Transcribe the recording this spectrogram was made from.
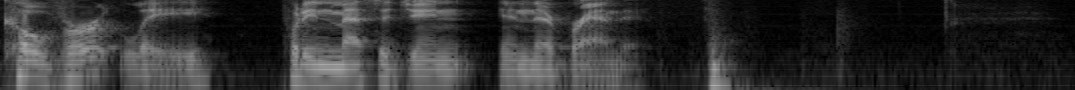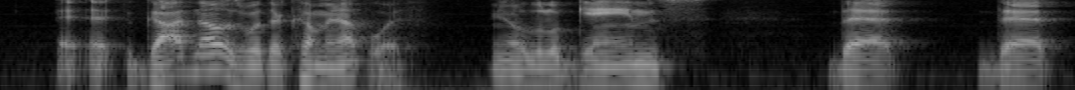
covertly putting messaging in their branding. God knows what they're coming up with. You know, little games that that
